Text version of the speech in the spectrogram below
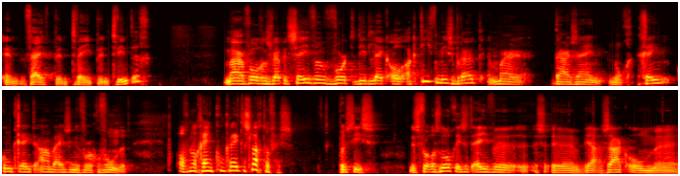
en 5.2.20. Maar volgens Rapid 7 wordt dit lek al actief misbruikt, maar daar zijn nog geen concrete aanwijzingen voor gevonden. Of nog geen concrete slachtoffers. Precies. Dus vooralsnog is het even uh, ja, zaak om uh,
